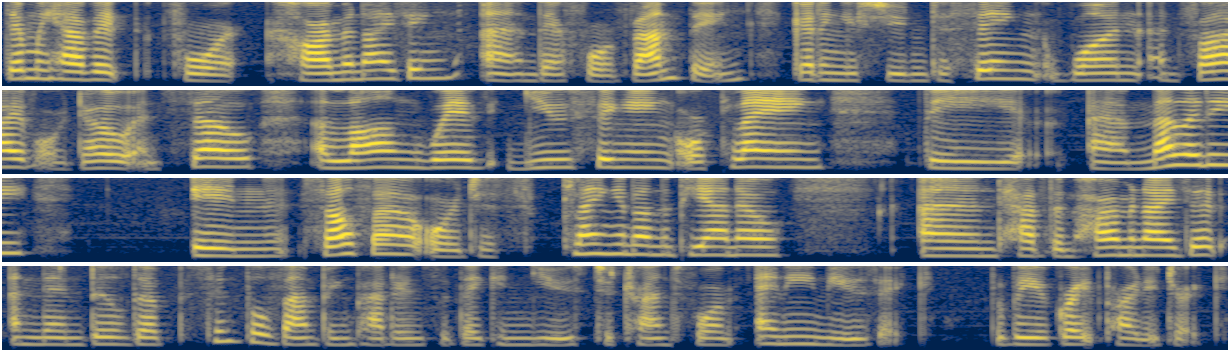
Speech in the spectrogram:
Then we have it for harmonizing and therefore vamping, getting your student to sing one and five or do and so, along with you singing or playing the uh, melody in solfa or just playing it on the piano and have them harmonize it and then build up simple vamping patterns that they can use to transform any music. It'll be a great party trick.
